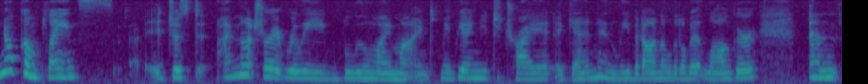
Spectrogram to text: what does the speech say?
No complaints it just, I'm not sure it really blew my mind. Maybe I need to try it again and leave it on a little bit longer. And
